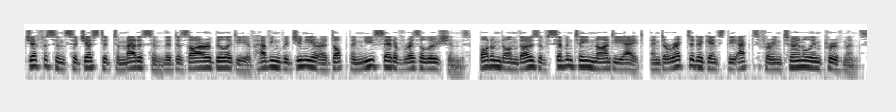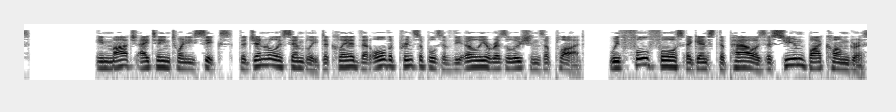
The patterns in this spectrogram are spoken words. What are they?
Jefferson suggested to Madison the desirability of having Virginia adopt a new set of resolutions, bottomed on those of 1798, and directed against the Acts for Internal Improvements. In March 1826, the General Assembly declared that all the principles of the earlier resolutions applied, with full force against the powers assumed by Congress.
